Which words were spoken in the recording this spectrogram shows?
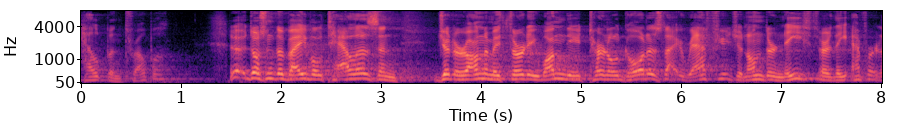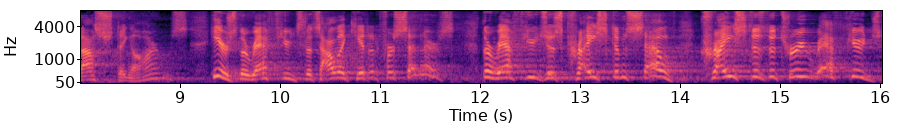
help in trouble? Doesn't the Bible tell us in Deuteronomy 31 the eternal God is thy refuge, and underneath are the everlasting arms? Here's the refuge that's allocated for sinners. The refuge is Christ Himself. Christ is the true refuge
